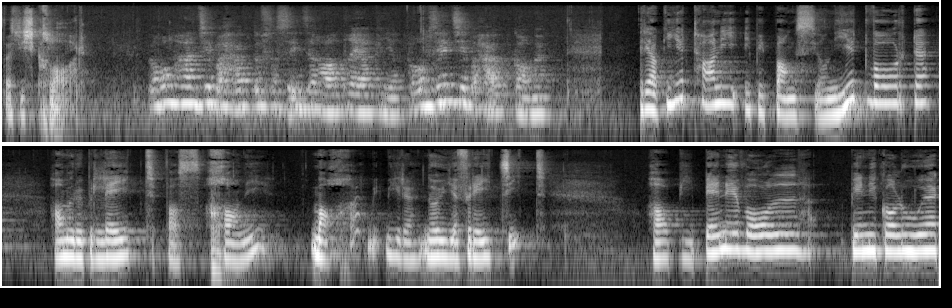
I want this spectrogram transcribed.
Das ist klar. Warum haben Sie überhaupt auf das Inserat reagiert? Warum sind Sie überhaupt gegangen? Reagiert habe ich, ich bin pensioniert worden, habe mir überlegt, was kann ich machen mit meiner neuen Freizeit habe bei Benevol bin ich schauen,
